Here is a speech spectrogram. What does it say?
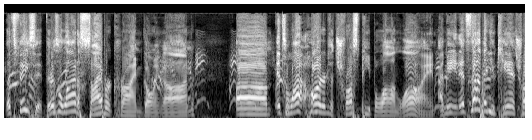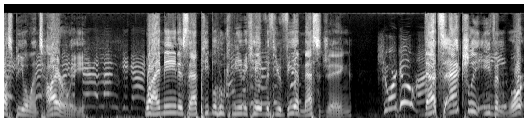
Let's face it, there's a lot of cybercrime going on. Um, it's a lot harder to trust people online. I mean, it's not that you can't trust people entirely. What I mean is that people who communicate with you via messaging, Sure do, huh? that's actually even worse.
